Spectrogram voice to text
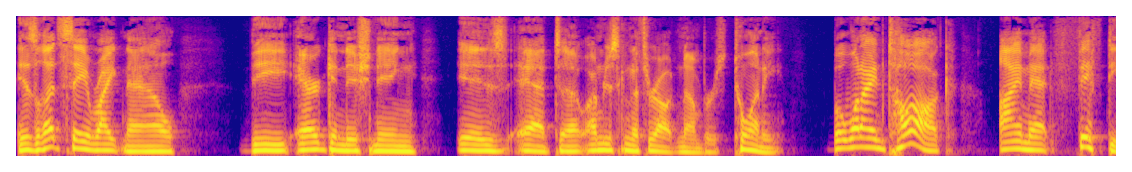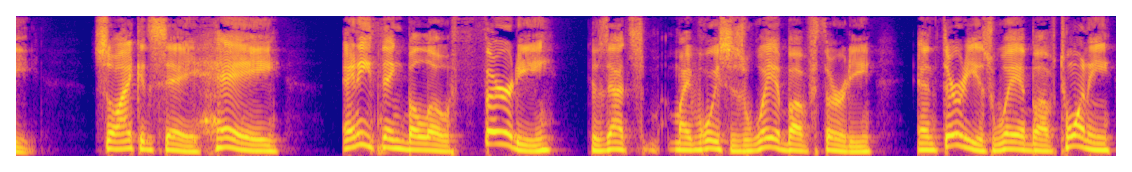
is let's say right now the air conditioning is at. Uh, I'm just going to throw out numbers, twenty. But when I talk, I'm at fifty, so I can say, "Hey, anything below thirty, because that's my voice is way above thirty, and thirty is way above twenty.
